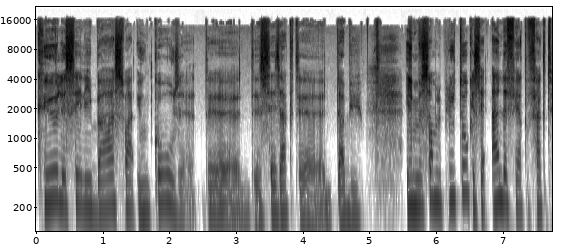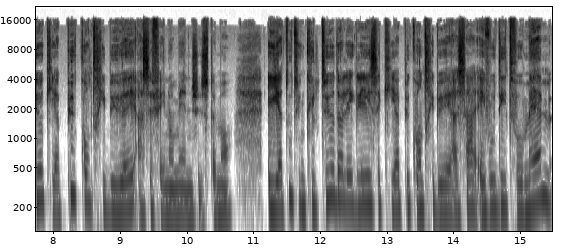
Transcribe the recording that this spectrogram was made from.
que le célibat soit une cause de, ces actes d'abus. Il me semble plutôt que c'est un des facteurs qui a pu contribuer à ce phénomène, justement. il y a toute une culture dans l'Église qui a pu contribuer à ça. Et vous dites vous-même,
